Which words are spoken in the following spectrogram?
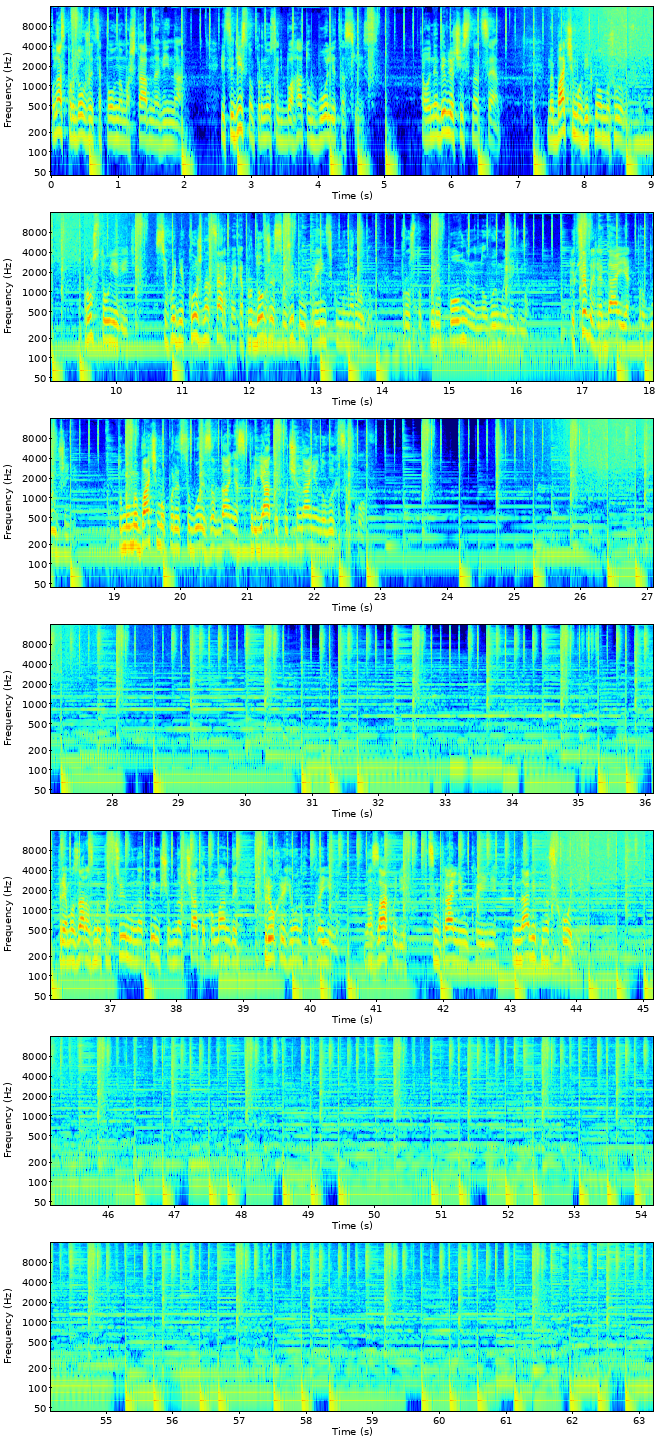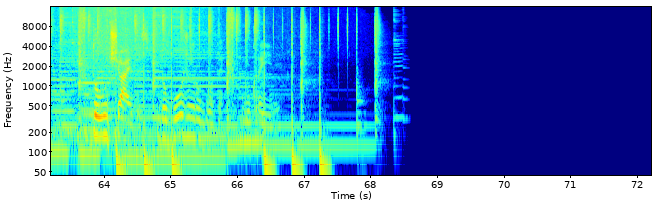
У нас продовжується повномасштабна війна. І це дійсно приносить багато болі та сліз. Але не дивлячись на це, ми бачимо вікно можливостей. Просто уявіть, сьогодні кожна церква, яка продовжує служити українському народу, просто переповнена новими людьми. І це виглядає як пробудження. Тому ми бачимо перед собою завдання сприяти починанню нових церков. Прямо зараз ми працюємо над тим, щоб навчати команди в трьох регіонах України: на заході, в центральній Україні і навіть на сході. Долучайтесь до Божої роботи в Україні.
